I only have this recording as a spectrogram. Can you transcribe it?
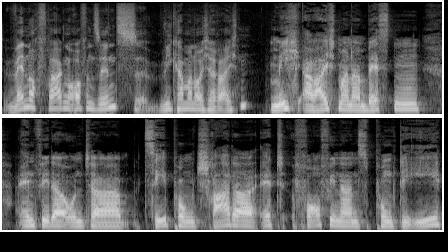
Wenn noch Fragen offen sind, wie kann man euch erreichen? Mich erreicht man am besten entweder unter c.schrader.fondsfinanz.de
